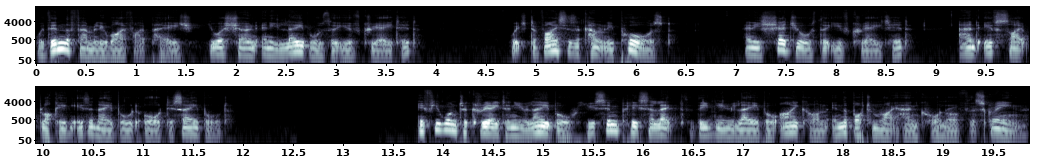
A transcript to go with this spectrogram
Within the Family Wi-Fi page, you are shown any labels that you've created, which devices are currently paused, any schedules that you've created, and if site blocking is enabled or disabled. If you want to create a new label, you simply select the new label icon in the bottom right hand corner of the screen.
